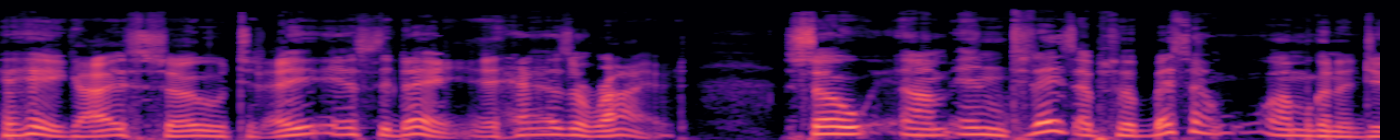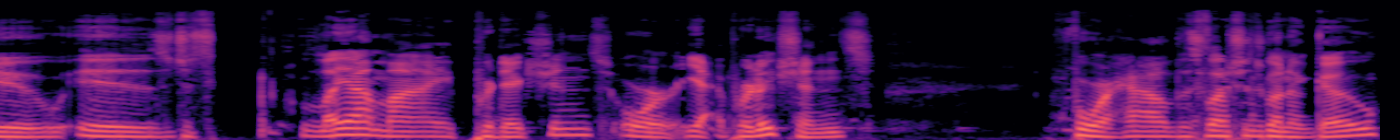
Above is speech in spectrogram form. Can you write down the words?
Hey, guys, so today is the day. It has arrived. So, um, in today's episode, basically what I'm going to do is just lay out my predictions, or yeah, predictions for how this election is going to go,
